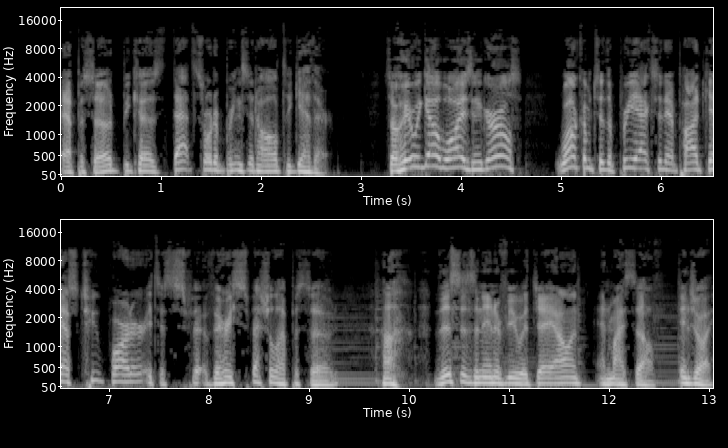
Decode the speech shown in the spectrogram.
episode because that sort of brings it all together. So here we go, boys and girls. Welcome to the Pre Accident Podcast two parter. It's a sp- very special episode. Uh, this is an interview with Jay Allen and myself. Enjoy.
